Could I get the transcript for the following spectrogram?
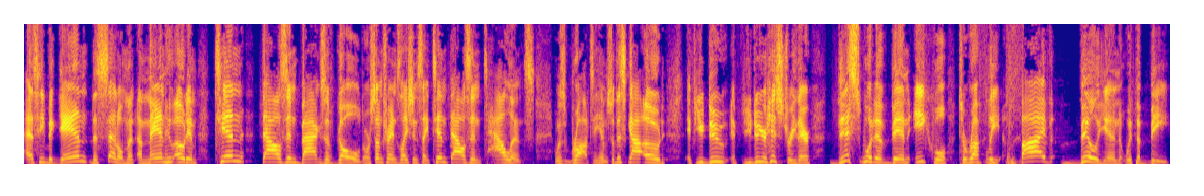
As he began the settlement, a man who owed him 10,000 bags of gold, or some translations say 10,000 talents, was brought to him. So this guy owed, if you do, if you do your history there, this would have been equal to roughly 5 billion with a B,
